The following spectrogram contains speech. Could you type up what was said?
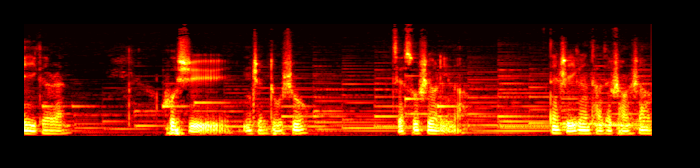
一个人？或许你正读书，在宿舍里呢，但是一个人躺在床上，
